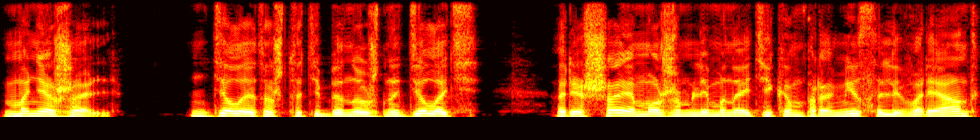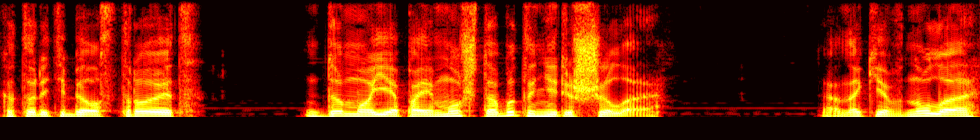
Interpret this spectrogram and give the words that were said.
Мне жаль. Делай то, что тебе нужно делать, решая, можем ли мы найти компромисс или вариант, который тебя устроит. Думаю, я пойму, что бы ты ни решила». Она кивнула.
